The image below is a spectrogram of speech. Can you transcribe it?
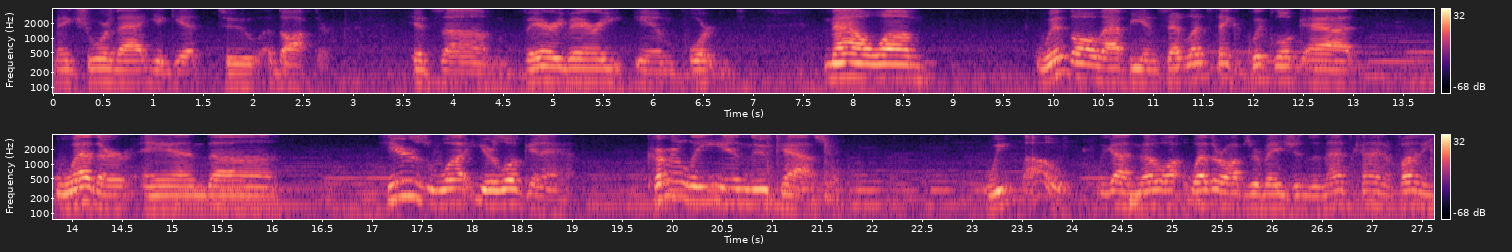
Make sure that you get to a doctor. It's um, very, very important. Now, um, with all that being said, let's take a quick look at weather and uh, here's what you're looking at. Currently in newcastle we oh we got no weather observations and that's kind of funny.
